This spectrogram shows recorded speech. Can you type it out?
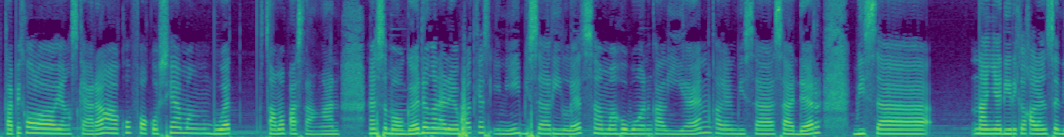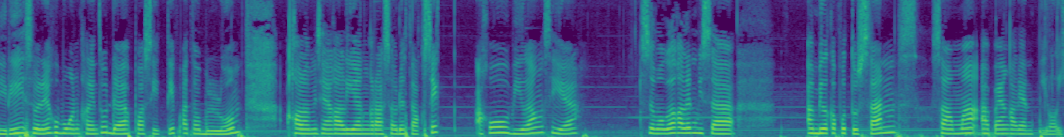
Tapi kalau yang sekarang aku fokusnya emang buat sama pasangan. Nah, semoga dengan adanya podcast ini bisa relate sama hubungan kalian, kalian bisa sadar, bisa nanya diri ke kalian sendiri sebenarnya hubungan kalian tuh udah positif atau belum. Kalau misalnya kalian ngerasa udah toxic, aku bilang sih ya Semoga kalian bisa ambil keputusan sama apa yang kalian pilih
